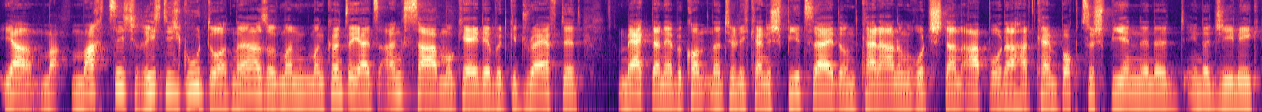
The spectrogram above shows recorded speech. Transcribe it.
Ja, ma macht sich richtig gut dort. Ne? Also man, man könnte ja jetzt Angst haben, okay, der wird gedraftet, merkt dann, er bekommt natürlich keine Spielzeit und keine Ahnung, rutscht dann ab oder hat keinen Bock zu spielen in der, in der G-League.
